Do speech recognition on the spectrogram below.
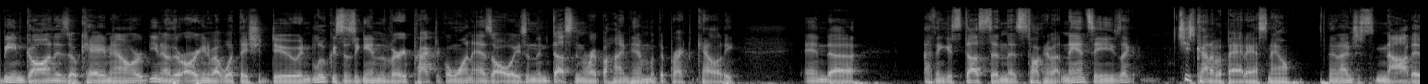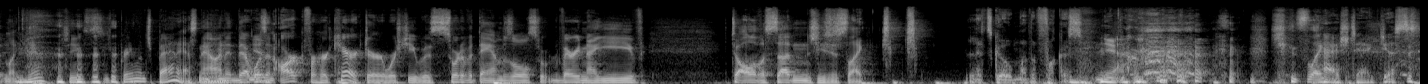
being gone is okay now, or you know they're arguing about what they should do. And Lucas is again the very practical one as always, and then Dustin right behind him with the practicality. And uh, I think it's Dustin that's talking about Nancy. He's like, she's kind of a badass now. And I just nodded, like, yeah, she's, she's pretty much badass now. And it, that was an arc for her character where she was sort of a damsel, sort of very naive, to all of a sudden she's just like, let's go, motherfuckers. Yeah, She's like, Hashtag justice.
